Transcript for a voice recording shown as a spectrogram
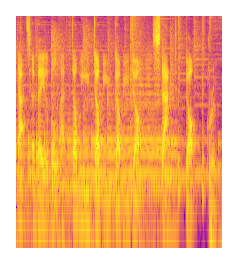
that's available at www.stacked.group.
